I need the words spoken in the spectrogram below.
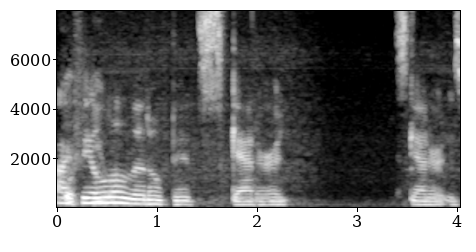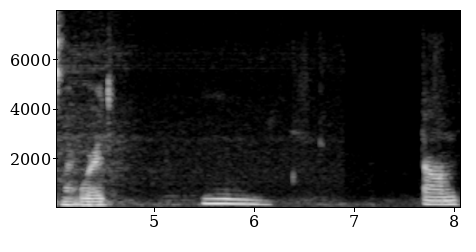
I feel, feel, a little bit scattered. Scattered is my word. Mm. Um,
